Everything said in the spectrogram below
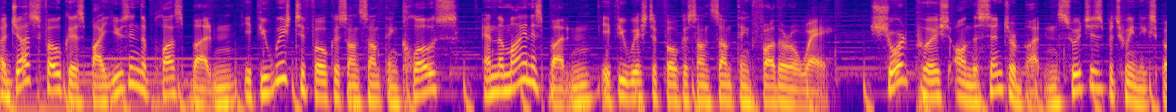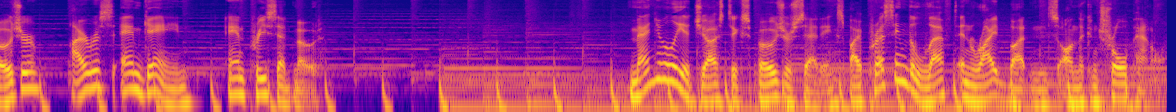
Adjust focus by using the plus button if you wish to focus on something close, and the minus button if you wish to focus on something farther away. Short push on the center button switches between exposure, iris and gain, and preset mode. Manually adjust exposure settings by pressing the left and right buttons on the control panel.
